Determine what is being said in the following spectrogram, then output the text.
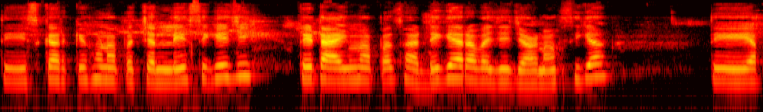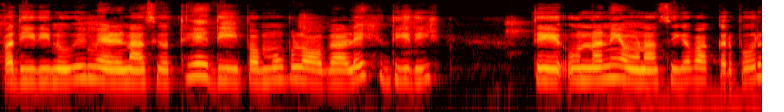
ਤੇ ਇਸ ਕਰਕੇ ਹੁਣ ਆਪਾਂ ਚੱਲੇ ਸੀਗੇ ਜੀ ਤੇ ਟਾਈਮ ਆਪਾਂ 11:30 ਵਜੇ ਜਾਣਾ ਸੀਗਾ। ਤੇ ਆਪਾਂ ਦੀਦੀ ਨੂੰ ਵੀ ਮਿਲਣਾ ਸੀ ਉੱਥੇ, ਦੀਪ ਅੰਮੂ ਬਲੌਗ ਵਾਲੇ, ਦੀਦੀ। ਤੇ ਉਹਨਾਂ ਨੇ ਆਉਣਾ ਸੀਗਾ ਵਾਕਰਪੁਰ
